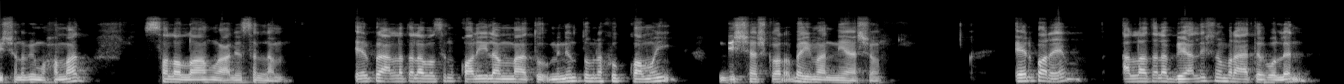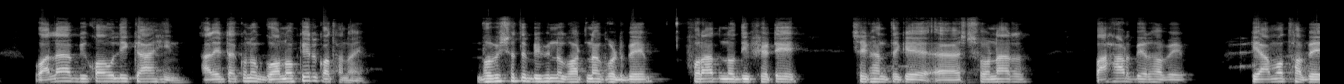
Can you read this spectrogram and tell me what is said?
বিশ্বনবী মোহাম্মদ সাল্লাহ আলী সাল্লাম এরপর আল্লাহ তালা বলছেন কলিল আম্মা তুমিনুন, তোমরা খুব কমই বিশ্বাস করো বা ইমান নিয়ে আসো। এরপরে আল্লাহ তালা বিয়াল্লিশ নম্বর আয়াতে বললেন, ওয়ালা বিকৌলি কাহিন। আর এটা কোনো গণকের কথা নয়। ভবিষ্যতে বিভিন্ন ঘটনা ঘটবে। ফোরাত নদী ফেটে সেখান থেকে সোনার পাহাড় বের হবে, কেয়ামত হবে,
